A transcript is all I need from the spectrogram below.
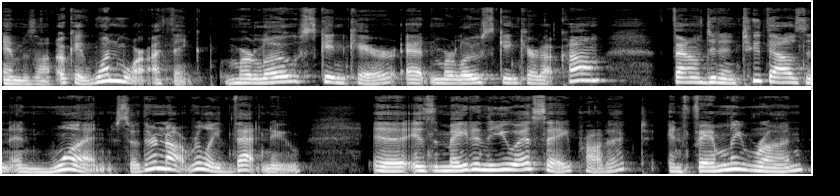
Amazon. Okay, one more, I think. Merlot Skincare at merlotskincare.com, founded in 2001. So they're not really that new. Uh, is a made in the USA product and family run,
